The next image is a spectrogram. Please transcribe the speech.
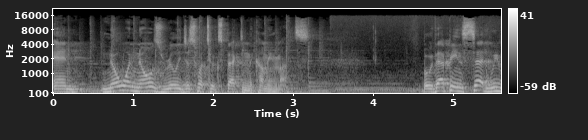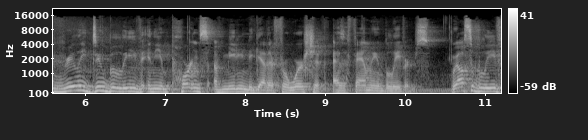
And no one knows really just what to expect in the coming months. But with that being said, we really do believe in the importance of meeting together for worship as a family of believers. We also believe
